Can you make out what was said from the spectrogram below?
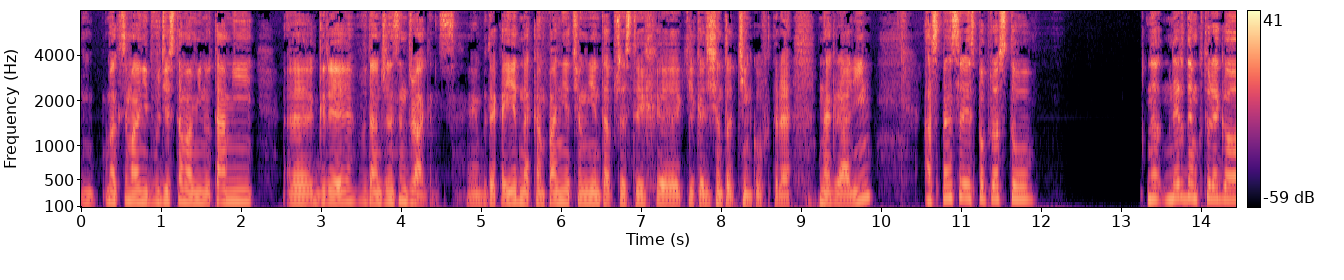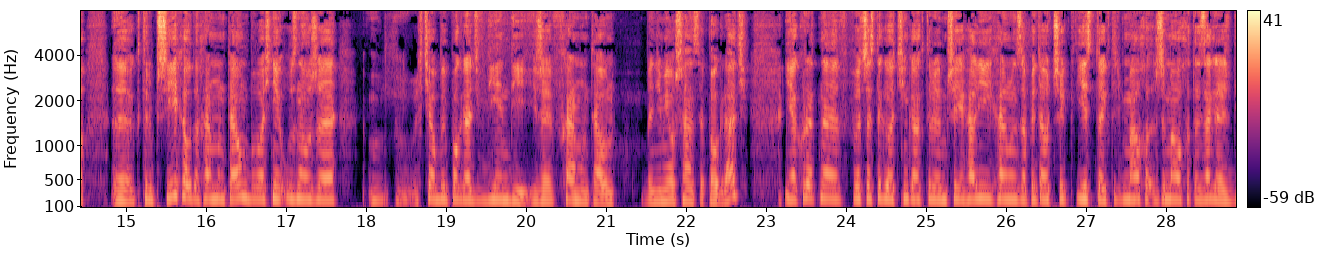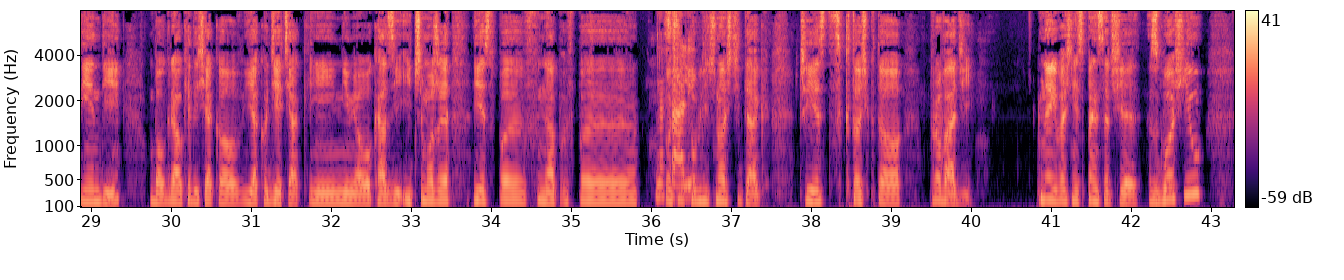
m, maksymalnie 20 minutami e, gry w Dungeons and Dragons. Jakby taka jedna kampania ciągnięta przez tych kilkadziesiąt odcinków, które nagrali. A Spencer jest po prostu nerdem, którego, e, który przyjechał do Harmontown, bo właśnie uznał, że mm, chciałby pograć w D&D i że w Harmontown będzie miał szansę pograć. I akurat na, podczas tego odcinka, w którym przyjechali, Harmon zapytał, czy jest tutaj ktoś, ma że ma ochotę zagrać w D&D, bo grał kiedyś jako, jako dzieciak i nie miał okazji, i czy może jest po, w, na, w, Na publiczności, tak, czy jest ktoś, kto prowadzi. No i właśnie Spencer się zgłosił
